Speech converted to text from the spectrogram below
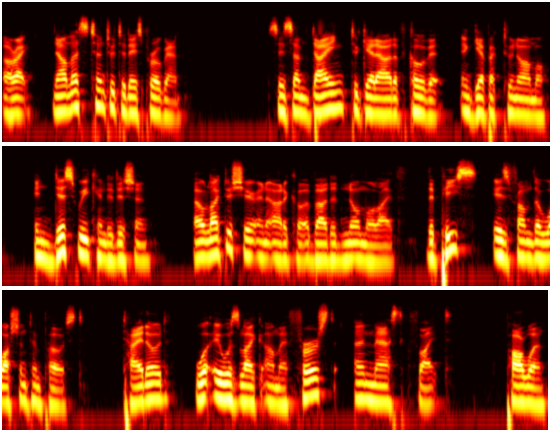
Alright, now let's turn to today's program. Since I'm dying to get out of COVID and get back to normal, in this weekend edition, I would like to share an article about the normal life. The piece is from the Washington Post, titled what it was like on my first unmasked flight. Part 1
